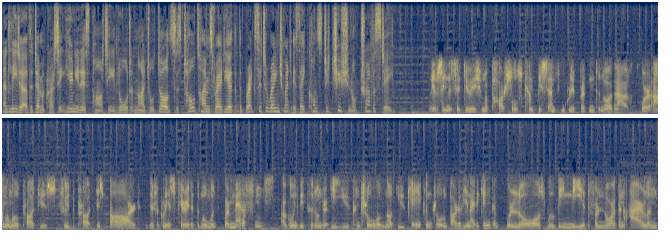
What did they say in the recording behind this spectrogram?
and leader of the Democratic Unionist Party, Lord Nigel Dodds, has told Times Radio that the Brexit arrangement is a constitutional travesty. We have seen a situation where parcels can't be sent from Great Britain to Northern Ireland, where animal produce, food produce is barred. There's a grace period at the moment where medicines are going to be put under EU control, not UK control, and part of the United Kingdom, where laws will be made for Northern Ireland,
